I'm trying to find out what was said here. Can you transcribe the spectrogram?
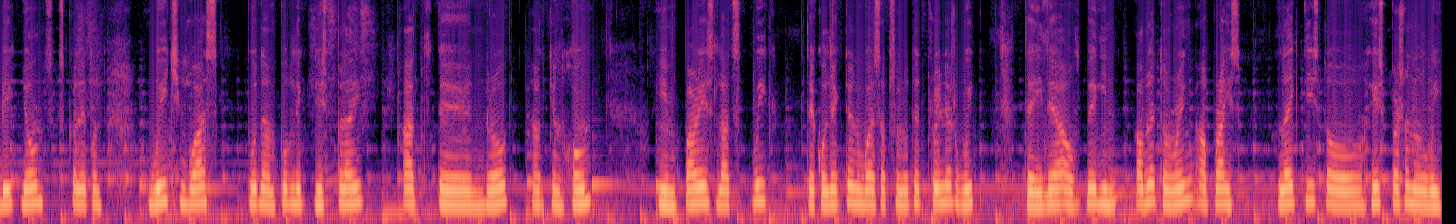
Big John's skeleton, which was put on public display at the Road Auction Home in Paris last week. The collection was absolutely thrilled with the idea of begging able to ring a prize like this to his personal way.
